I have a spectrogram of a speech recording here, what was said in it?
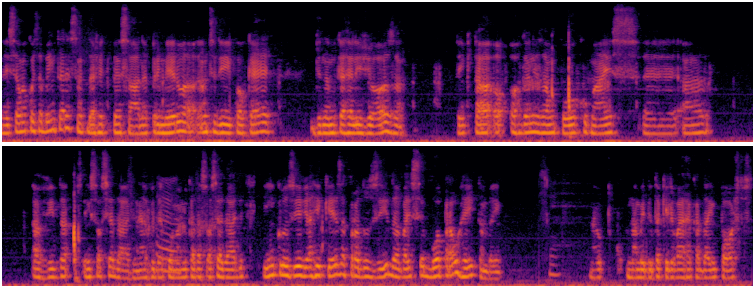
Isso é uma coisa bem interessante da gente pensar, né? Primeiro, antes de qualquer dinâmica religiosa, tem que tá, organizar um pouco mais é, a, a vida em sociedade, né? a vida é. econômica da sociedade. E, inclusive, a riqueza produzida vai ser boa para o rei também. Sim. Né? Na medida que ele vai arrecadar impostos.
